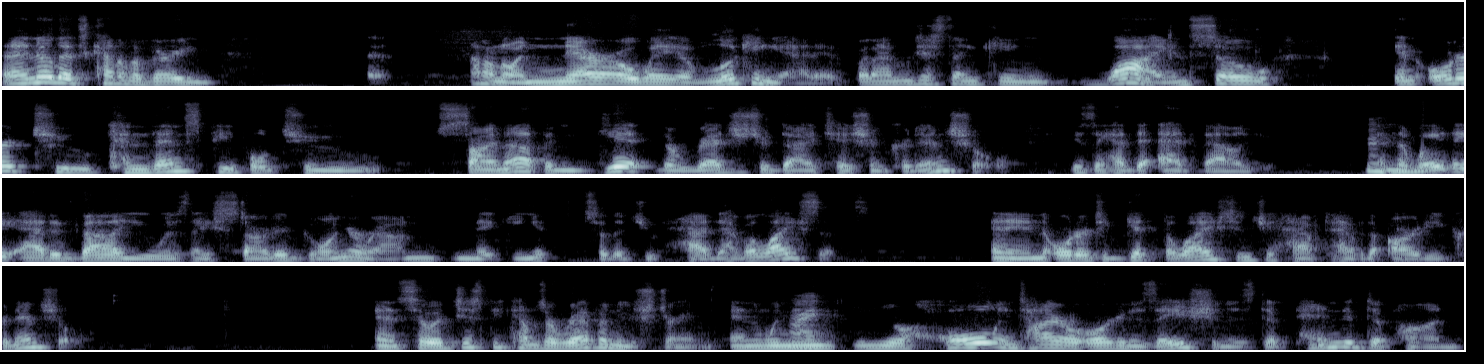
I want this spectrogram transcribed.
and I know that's kind of a very I don't know, a narrow way of looking at it, but I'm just thinking why? And so in order to convince people to sign up and get the registered dietitian credential is they had to add value. Mm-hmm. And the mm-hmm. way they added value was they started going around making it so that you had to have a license. And in order to get the license, you have to have the RD credential. And so it just becomes a revenue stream. And when, right. you, when your whole entire organization is dependent upon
